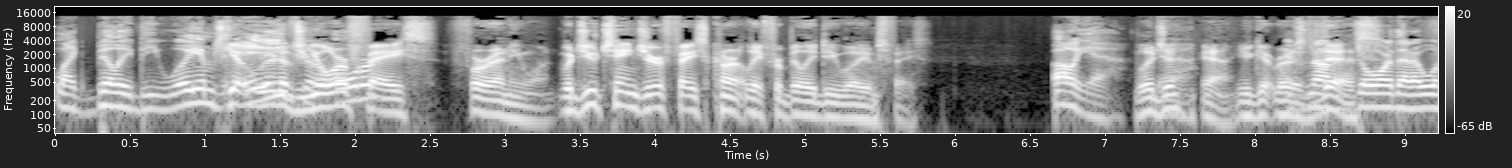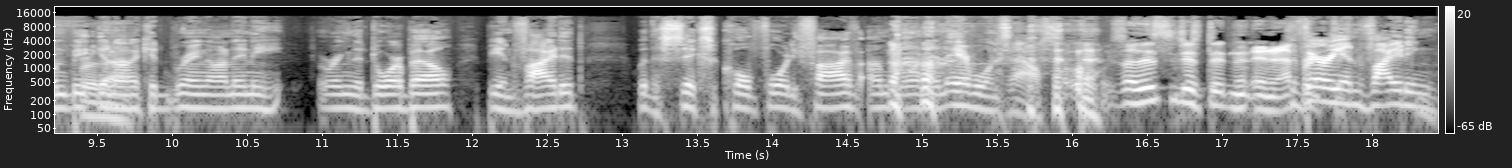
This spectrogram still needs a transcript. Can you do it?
like Billy Dee. Williams? Get rid of or your older? face for anyone. Would you change your face currently for Billy Dee. Williams' face? Oh yeah. Would you? Yeah. Yeah, you get rid There's of not this. a door that I wouldn't be. for You know. I could ring on any ring the doorbell, be invited with a six of cold forty five. I'm going in everyone's house. So this is just an, an a effort very to inviting.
